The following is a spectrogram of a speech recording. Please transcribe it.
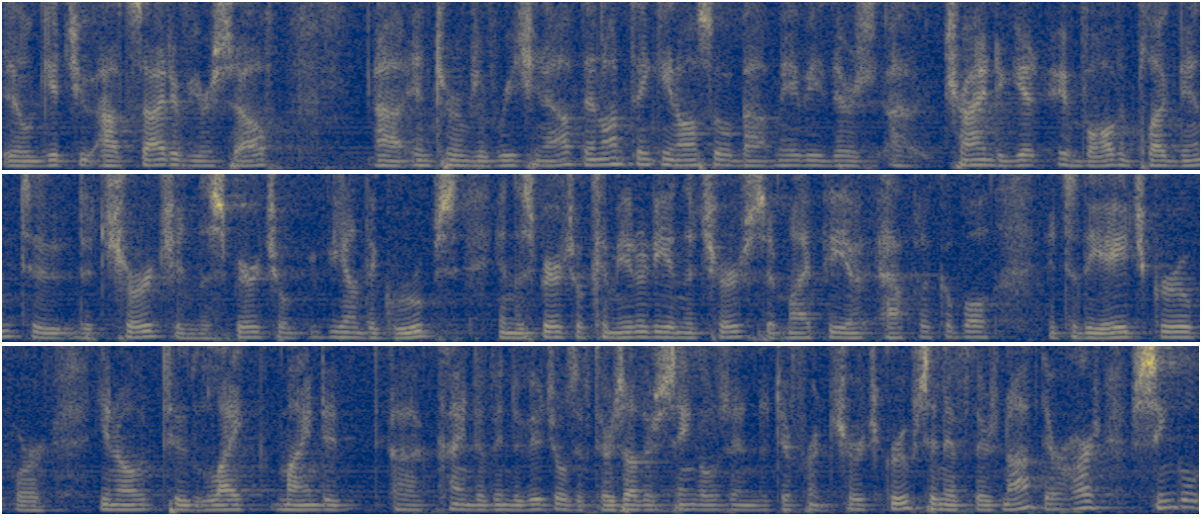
It'll get you outside of yourself uh, in terms of reaching out. Then I'm thinking also about maybe there's uh, trying to get involved and plugged into the church and the spiritual, you know, the groups in the spiritual community in the church that might be uh, applicable to the age group or, you know, to like-minded uh, kind of individuals. If there's other singles in the different church groups, and if there's not, there are single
